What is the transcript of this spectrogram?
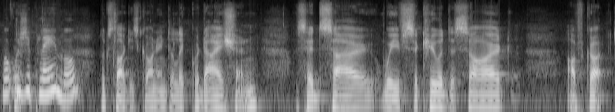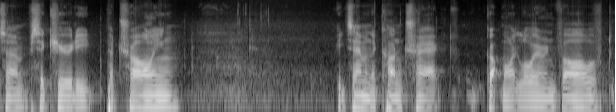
What was your plan, Bob? looks like he's gone into liquidation. I said, so we've secured the site. I've got um, security patrolling, examined the contract, got my lawyer involved.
